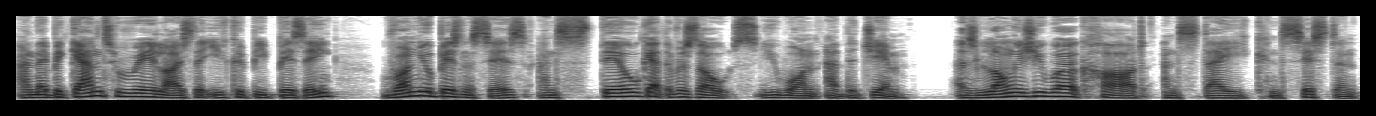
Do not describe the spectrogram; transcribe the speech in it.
and they began to realize that you could be busy, run your businesses, and still get the results you want at the gym as long as you work hard and stay consistent.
